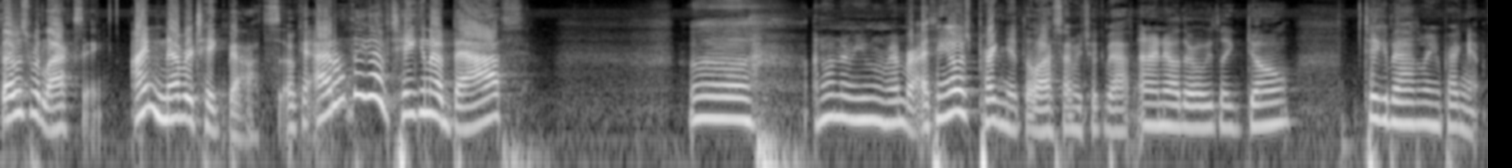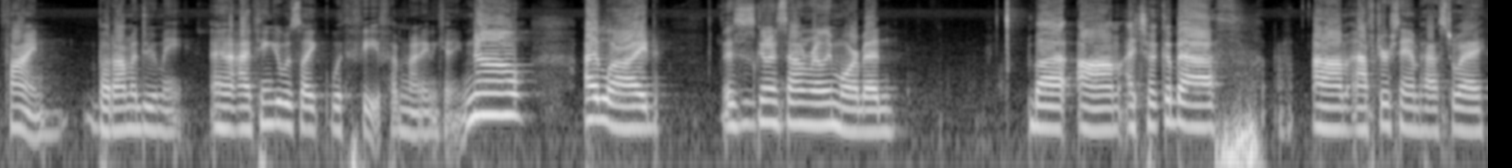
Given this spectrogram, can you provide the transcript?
That was relaxing. I never take baths. Okay, I don't think I've taken a bath. Uh, I don't even remember. I think I was pregnant the last time I took a bath. And I know they're always like, don't take a bath when you're pregnant. Fine. But I'm going to do me. And I think it was like with Fifi. I'm not even kidding. No, I lied. This is going to sound really morbid. But um, I took a bath um, after Sam passed away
